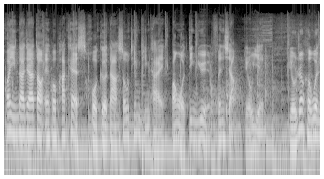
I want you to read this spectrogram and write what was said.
欢迎大家到 Apple Podcast 或各大收听平台帮我订阅、分享、留言。有任何问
